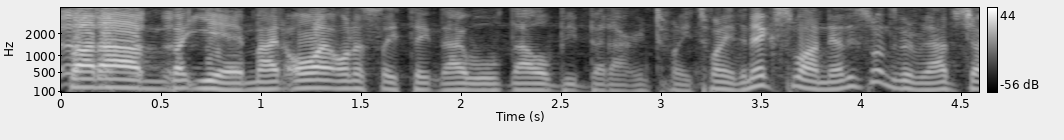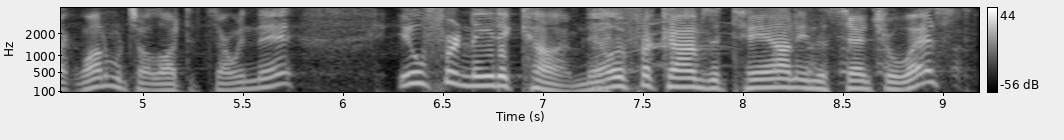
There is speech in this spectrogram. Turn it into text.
But um, but yeah, mate, I honestly think they will they will be better in 2020. The next one, now this one's a bit of an abstract one, which I like to throw in there. Ilfracombe. Now, Ilfracombe's a town in the Central West.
